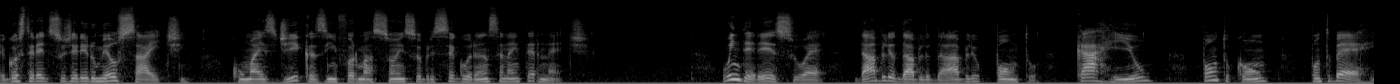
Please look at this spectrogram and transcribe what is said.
eu gostaria de sugerir o meu site, com mais dicas e informações sobre segurança na internet. O endereço é www.carril.com.br.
